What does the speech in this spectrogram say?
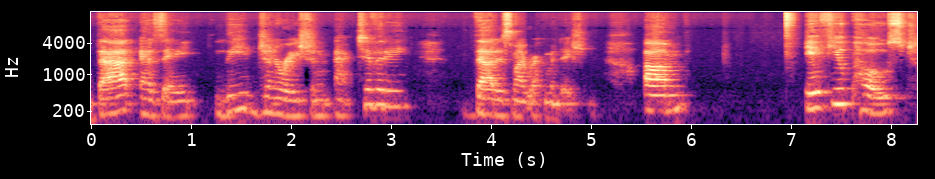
that as a lead generation activity, that is my recommendation. Um, if you post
